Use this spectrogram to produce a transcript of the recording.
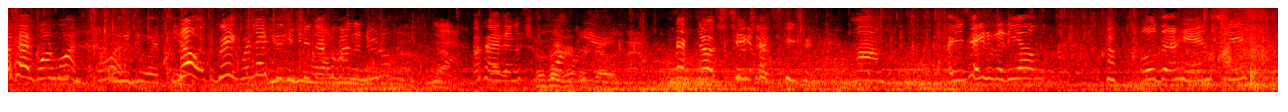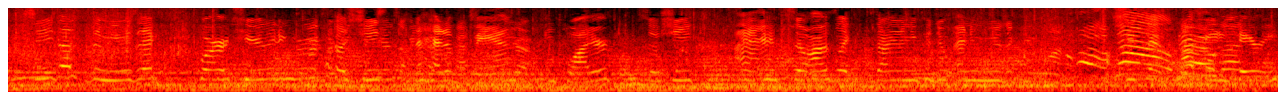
Okay, one one. Can we do it too? No, wait. Wait, Nick, did you can shoot that behind the noodle? Yeah. Okay, then it's It was like one. River now. No, it's two two. Two two. Mom, are you taking a video? Hold the hand. She she does the music for our cheerleading group because she's the head of a band in choir. So she and so I was like, Diane, you can do any music you want. she said, "Not no. Carrie."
